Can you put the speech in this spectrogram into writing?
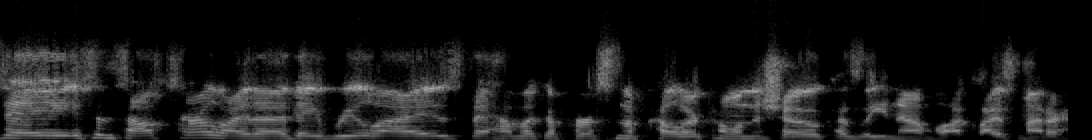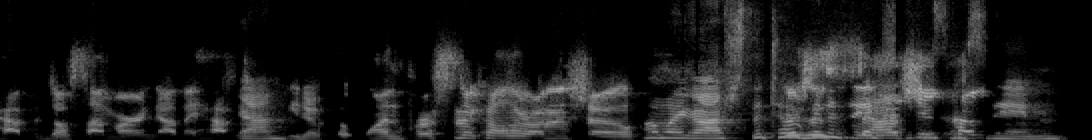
they it's in South Carolina. They realize they have like a person of color come on the show because you know Black Lives Matter happened all summer, and now they have yeah. to you know put one person of color on the show. Oh my gosh, the tokenization is insane.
